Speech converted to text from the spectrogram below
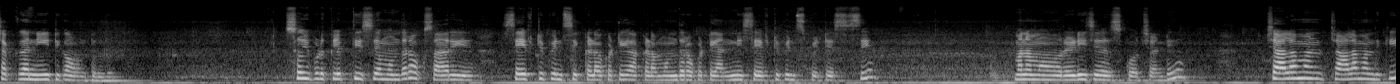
చక్కగా నీట్గా ఉంటుంది. సో ఇప్పుడు క్లిప్ తీసే ముందర ఒకసారి సేఫ్టీ పిన్స్ ఇక్కడ ఒకటి అక్కడ ముందర ఒకటి అన్ని సేఫ్టీ పిన్స్ పెట్టేసి మనము రెడీ చేసుకోవచ్చండి. చాలా మంది చాలామందికి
